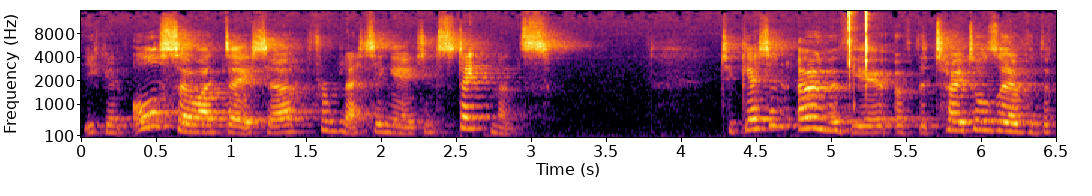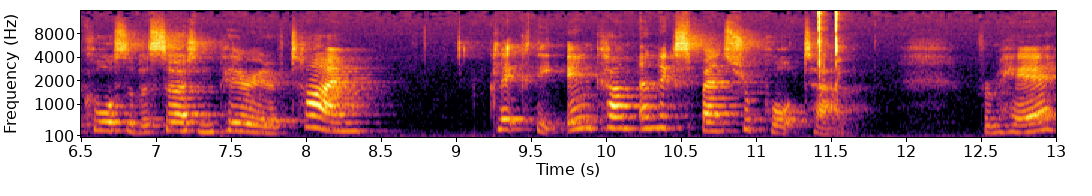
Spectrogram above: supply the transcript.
You can also add data from letting agent statements. To get an overview of the totals over the course of a certain period of time, click the Income and Expense Report tab. From here,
